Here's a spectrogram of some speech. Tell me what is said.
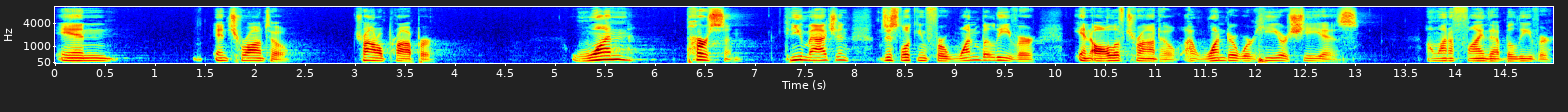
in, in Toronto, Toronto proper. One person. Can you imagine just looking for one believer in all of Toronto? I wonder where he or she is. I want to find that believer.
